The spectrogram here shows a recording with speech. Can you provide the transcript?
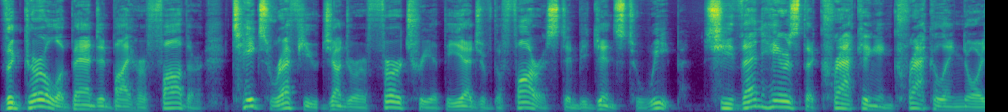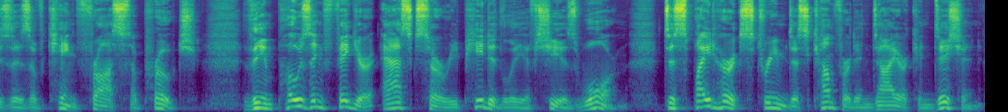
The girl, abandoned by her father, takes refuge under a fir tree at the edge of the forest and begins to weep. She then hears the cracking and crackling noises of King Frost's approach. The imposing figure asks her repeatedly if she is warm. Despite her extreme discomfort and dire condition,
